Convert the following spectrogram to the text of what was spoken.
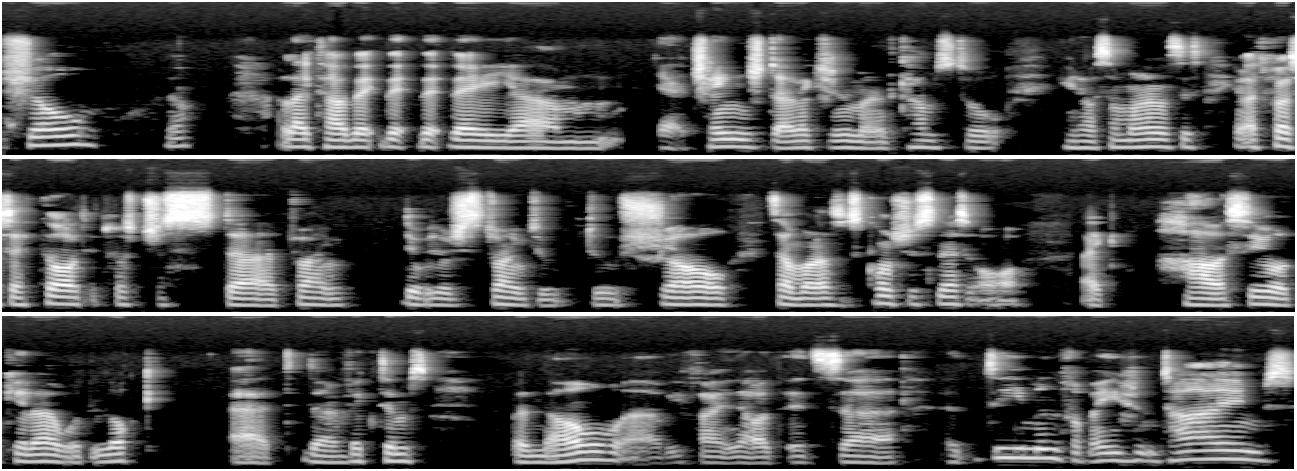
show. You know, I liked how they they they, they um yeah change direction when it comes to you know someone else's. You know, at first I thought it was just uh, trying they were just trying to to show someone else's consciousness or like how a serial killer would look at their victims. But no, uh, we find out it's uh, a demon from ancient times.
